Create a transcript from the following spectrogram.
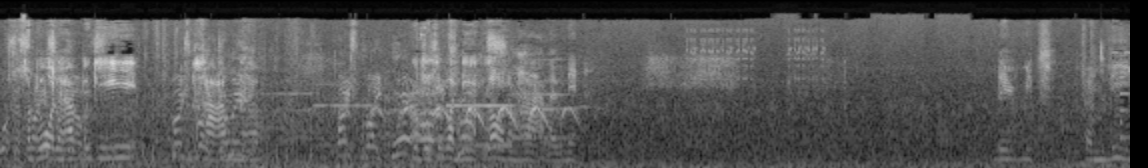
ขอโทษนะครับเมื่อกี้ค้างนะครับกูจะสวัสดีรอดทำหาอะไรวะเนี่ยเดวิดแฟมิลี่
